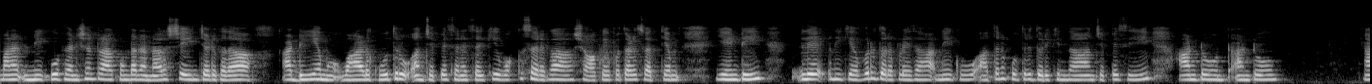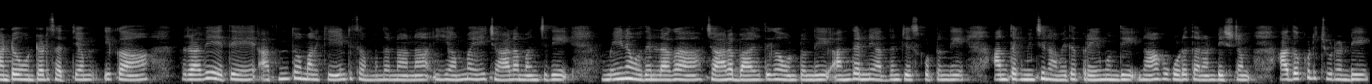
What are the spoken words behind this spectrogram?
మన నీకు పెన్షన్ రాకుండా నన్ను అరెస్ట్ చేయించాడు కదా? ఆ డిఎం వాడు కూతురు అని చెప్పేసి అనేసరికి ఒక్కసారిగా షాక్ అయిపోతాడు సత్యం. ఏంటి? లే నీకు ఎవరు దొరకలేదా? నీకు అతని కూతురు దొరికిందా? అని చెప్పేసి అంటూ అంటూ అంటూ ఉంటాడు సత్యం. ఇక రవి అయితే అతనితో మనకి ఏంటి సంబంధం నాన్న? ఈ అమ్మాయి చాలా మంచిది. మీన వదినలాగా చాలా బాధ్యతగా ఉంటుంది. అందరినీ అర్థం చేసుకుంటుంది. అంతకు మించి నా మీద ప్రేమ ఉంది. నాకు కూడా తనంటే ఇష్టం. అదొకటి చూడండి.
